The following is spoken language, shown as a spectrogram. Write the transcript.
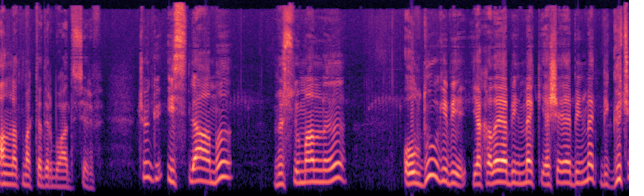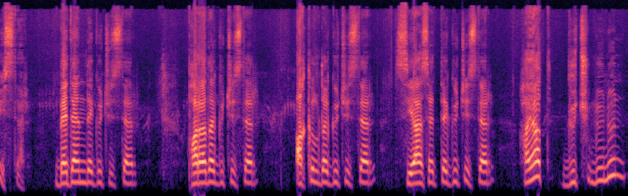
anlatmaktadır bu hadis-i şerif. Çünkü İslam'ı, Müslümanlığı olduğu gibi yakalayabilmek, yaşayabilmek bir güç ister. Bedende güç ister, parada güç ister, akılda güç ister, siyasette güç ister. Hayat güçlünün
